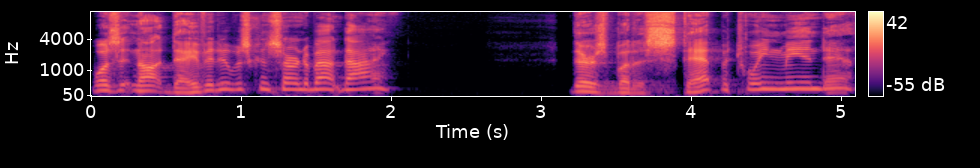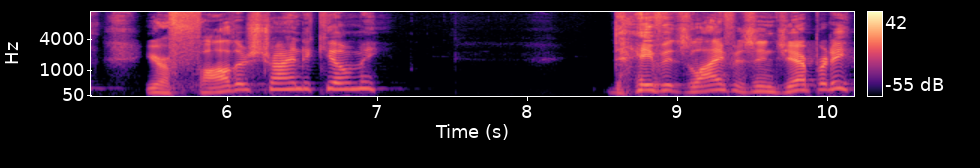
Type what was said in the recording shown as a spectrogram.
Was it not David who was concerned about dying? There's but a step between me and death. Your father's trying to kill me. David's life is in jeopardy.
